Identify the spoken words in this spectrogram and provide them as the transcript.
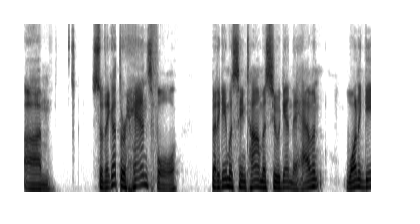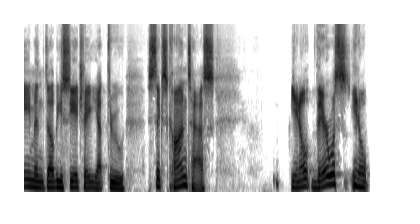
Um, so they got their hands full, but a game with St. Thomas, who again, they haven't won a game in WCHA yet through six contests. You know, there was, you know,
